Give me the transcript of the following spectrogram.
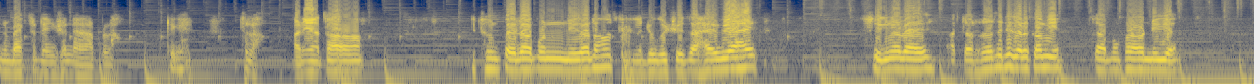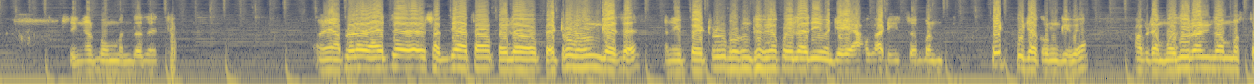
बॅकचं बॅगचं टेन्शन नाही आपला. ठीक आहे? चला. आणि आता इथून पहिलं आपण निघालो आहोत. जोगेश्वरीचा हायवे आहे. सिग्नल आहे. आता रहदारी जरा कमी आहे. तर आपण फळावर निघूया. सिग्नल पण बंद आहेत आणि आपल्याला जायचं सध्या आता पहिलं पेट्रोल भरून घ्यायचं आहे आणि पेट्रोल भरून घेऊया पहिल्या आधी. म्हणजे या गाडीचं पण पेट पूजा करून घेऊया. आपल्या मजुरांना मस्त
